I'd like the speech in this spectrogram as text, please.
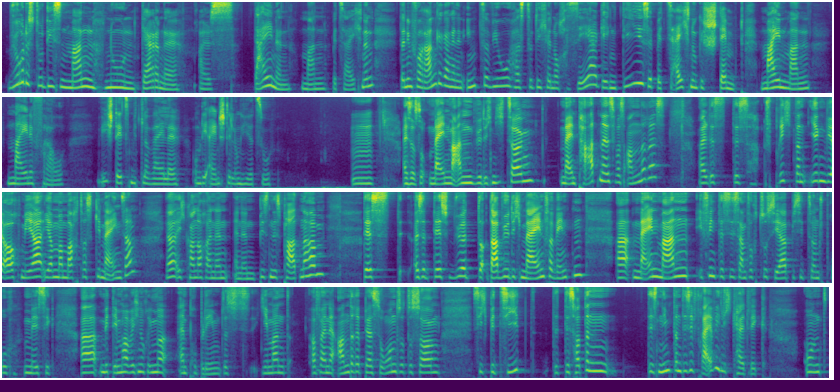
Würdest du diesen Mann nun gerne als deinen Mann bezeichnen? Denn im vorangegangenen Interview hast du dich ja noch sehr gegen diese Bezeichnung gestemmt. Mein Mann, meine Frau. Wie steht es mittlerweile um die Einstellung hierzu? Mm, also so mein Mann würde ich nicht sagen. Mein Partner ist was anderes, weil das, das spricht dann irgendwie auch mehr, ja, man macht was gemeinsam. Ja, ich kann auch einen, einen Businesspartner haben. Das, also das würd, da würde ich mein verwenden. Äh, mein Mann, ich finde, das ist einfach zu sehr besitzanspruchmäßig. Äh, mit dem habe ich noch immer ein Problem, dass jemand auf eine andere Person sozusagen sich bezieht, das hat dann, das nimmt dann diese Freiwilligkeit weg. Und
